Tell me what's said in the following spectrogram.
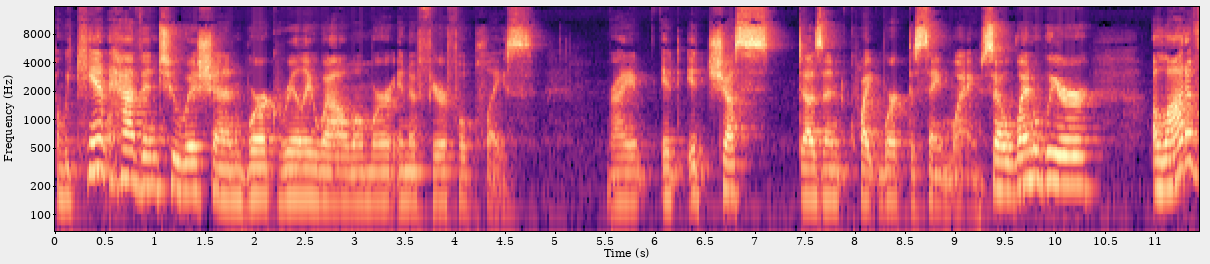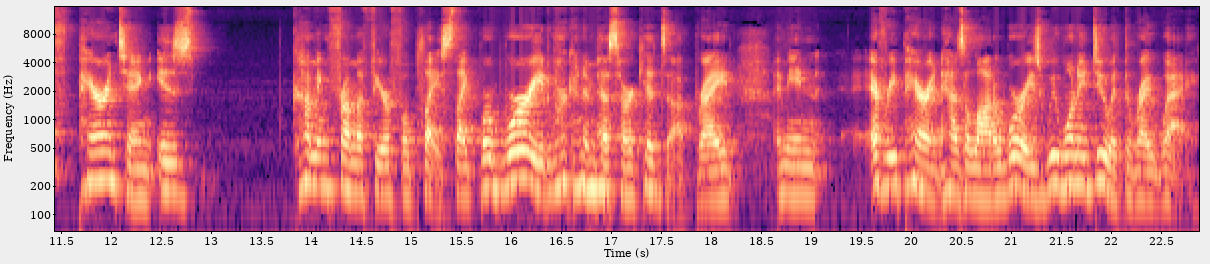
And we can't have intuition work really well when we're in a fearful place, right? It, it just doesn't quite work the same way. So when we're, a lot of parenting is coming from a fearful place. Like we're worried we're going to mess our kids up, right? I mean, every parent has a lot of worries. We want to do it the right way,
